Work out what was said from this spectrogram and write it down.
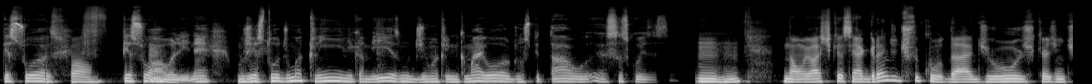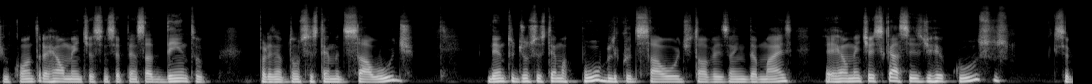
pessoa pessoal, pessoal ali, né? Um gestor de uma clínica mesmo, de uma clínica maior, de um hospital, essas coisas assim. Uhum. Não, eu acho que assim, a grande dificuldade hoje que a gente encontra é realmente assim, você pensar dentro, por exemplo, de um sistema de saúde, dentro de um sistema público de saúde, talvez ainda mais, é realmente a escassez de recursos, que você,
